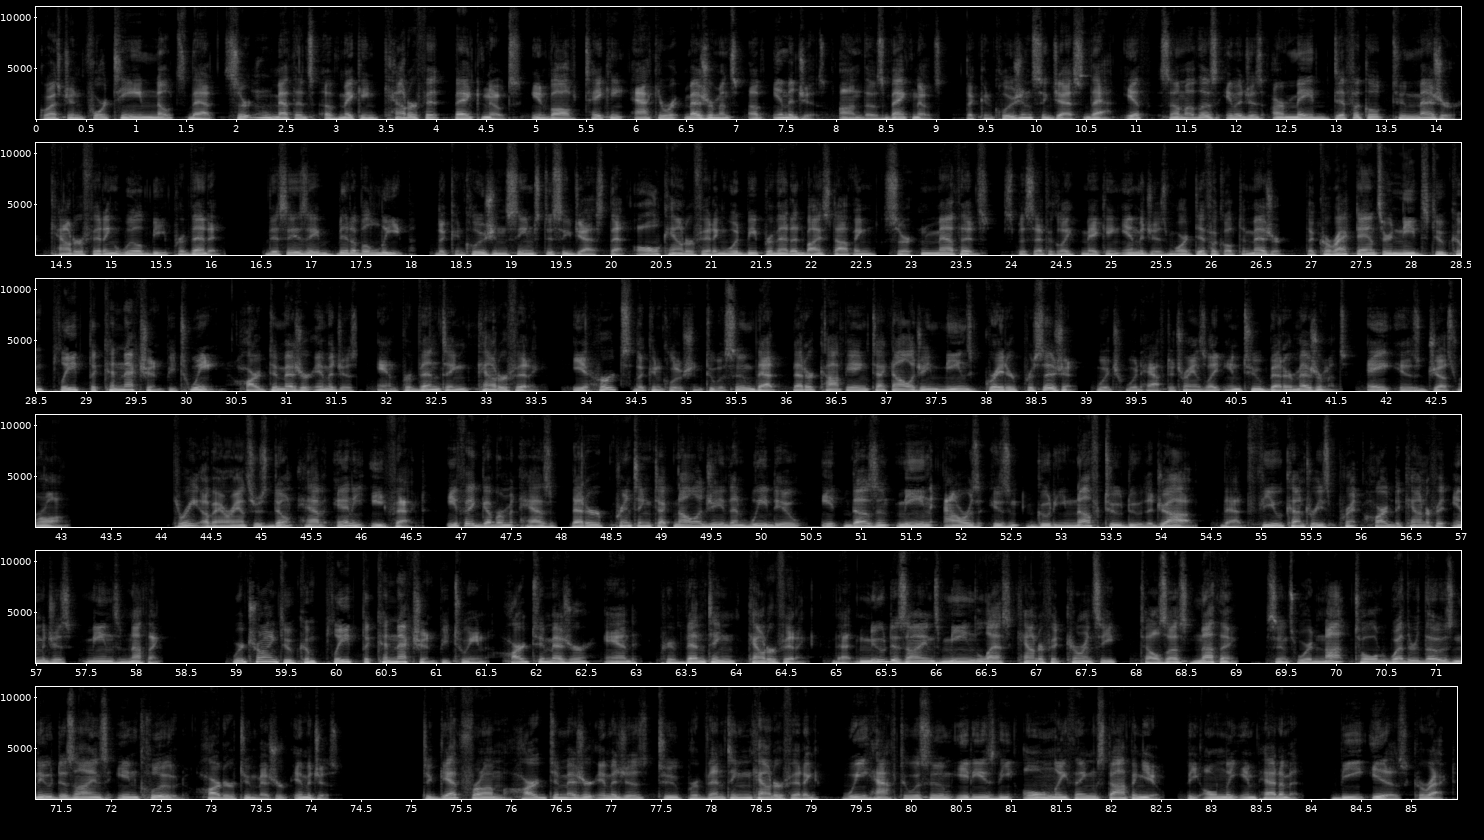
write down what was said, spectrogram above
Question 14 notes that certain methods of making counterfeit banknotes involve taking accurate measurements of images on those banknotes. The conclusion suggests that if some of those images are made difficult to measure, counterfeiting will be prevented. This is a bit of a leap, the conclusion seems to suggest that all counterfeiting would be prevented by stopping certain methods, specifically making images more difficult to measure. The correct answer needs to complete the connection between hard to measure images and preventing counterfeiting. It hurts the conclusion to assume that better copying technology means greater precision, which would have to translate into better measurements. A is just wrong. Three of our answers don't have any effect if a government has better printing technology than we do, it doesn't mean ours isn't good enough to do the job. That few countries print hard to counterfeit images means nothing. We're trying to complete the connection between hard to measure and preventing counterfeiting. That new designs mean less counterfeit currency tells us nothing, since we're not told whether those new designs include harder to measure images. To get from hard to measure images to preventing counterfeiting, we have to assume it is the only thing stopping you, the only impediment. B is correct.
